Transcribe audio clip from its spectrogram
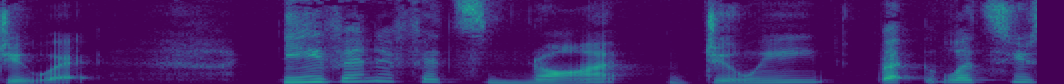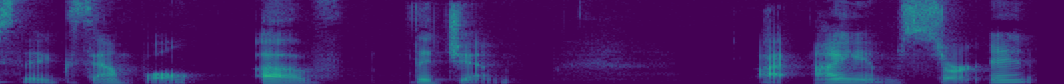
do it. Even if it's not doing, but let's use the example of the gym. I, I am certain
